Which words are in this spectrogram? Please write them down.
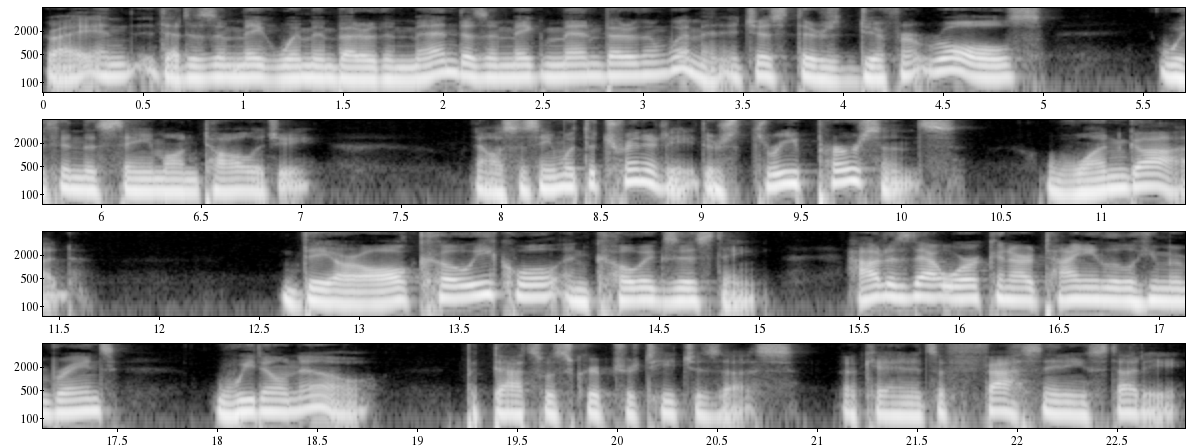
right? And that doesn't make women better than men doesn't make men better than women. It just there's different roles within the same ontology. Now it's the same with the trinity. There's three persons one god. They are all co-equal and coexisting. How does that work in our tiny little human brains we don't know, but that's what scripture teaches us. Okay. And it's a fascinating study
